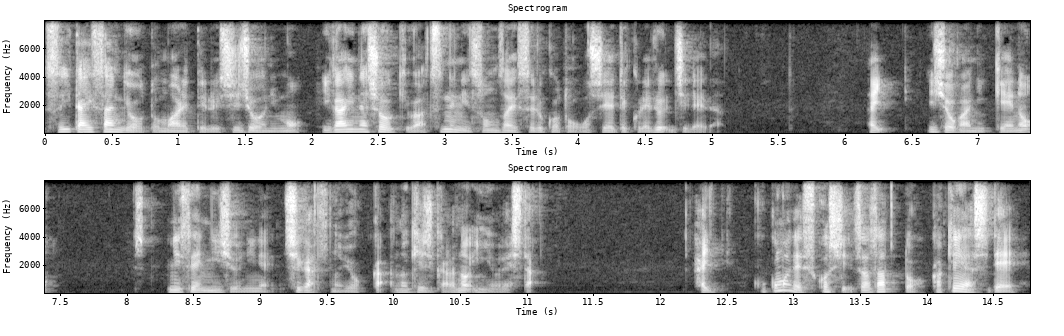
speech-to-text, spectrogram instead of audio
衰退産業と思われている市場にも意外な商機は常に存在することを教えてくれる事例だ。はい。以上が日経の2022年4月の4日の記事からの引用でした。はい。ここまで少しざざっと駆け足で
